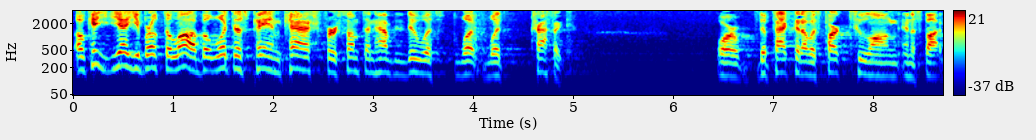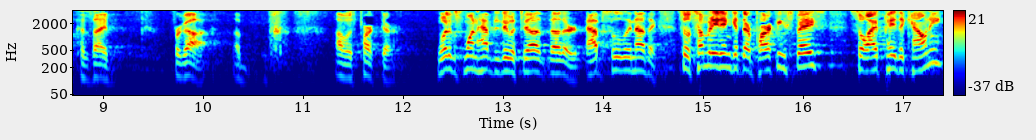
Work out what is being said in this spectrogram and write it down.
Okay, yeah, you broke the law, but what does paying cash for something have to do with what with traffic? Or the fact that I was parked too long in a spot because I forgot uh, I was parked there. What does one have to do with the other? Absolutely nothing. So somebody didn't get their parking space, so I pay the county?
